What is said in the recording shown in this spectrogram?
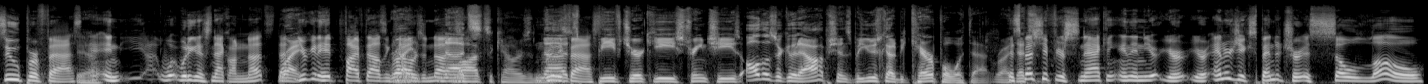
super fast, Yeah. and, uh, what, what are you going to snack on? Nuts? That, Right. You're going to hit five thousand Right. calories of nuts. Nuts. Lots of calories in Really. Nuts, fast. beef jerky, string cheese, all those are good options, but you just got to be careful with that, right? That's- especially if you're snacking and then your your your energy expenditure is so low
